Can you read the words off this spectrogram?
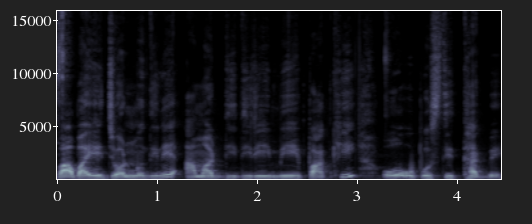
বাবাইয়ের জন্মদিনে আমার দিদির এই মেয়ে পাখি ও উপস্থিত থাকবে।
